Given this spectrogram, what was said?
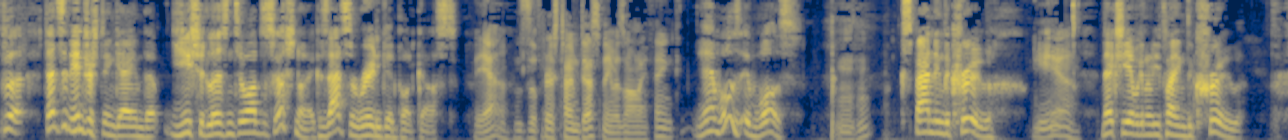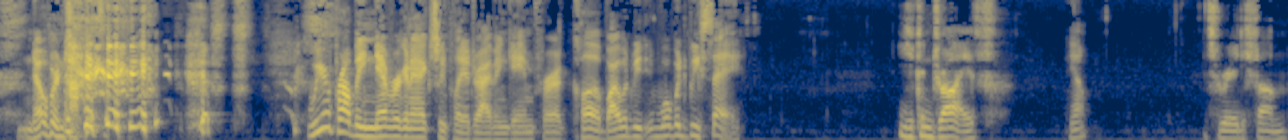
but that's an interesting game that you should listen to our discussion on it because that's a really good podcast. Yeah, this is the first time Destiny was on. I think. Yeah, it was. It was hmm expanding the crew. Yeah. Next year we're going to be playing the crew. No, we're not. we are probably never going to actually play a driving game for a club. Why would we? What would we say? you can drive. Yep. It's really fun.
